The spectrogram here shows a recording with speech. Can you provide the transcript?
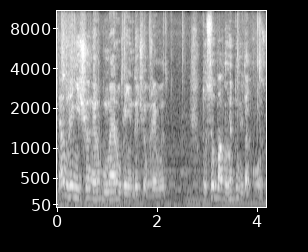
Та вже нічого не роблю, мої руки ні до чого вже. От. То собак годую та козу.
